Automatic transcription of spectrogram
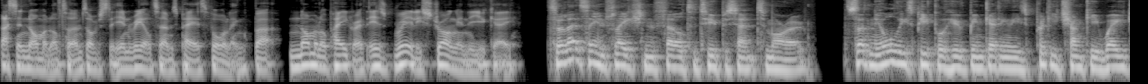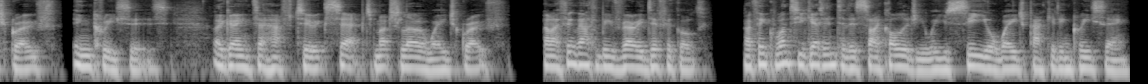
That's in nominal terms. Obviously, in real terms, pay is falling, but nominal pay growth is really strong in the UK. So, let's say inflation fell to 2% tomorrow. Suddenly, all these people who've been getting these pretty chunky wage growth increases are going to have to accept much lower wage growth. And I think that'll be very difficult. I think once you get into this psychology where you see your wage packet increasing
